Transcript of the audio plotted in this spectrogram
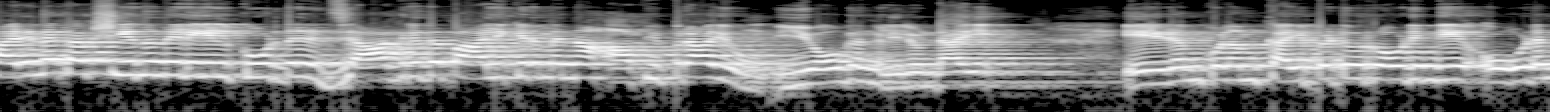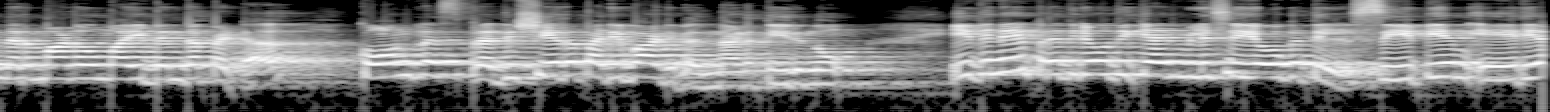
ഭരണകക്ഷി എന്ന നിലയിൽ കൂടുതൽ ജാഗ്രത പാലിക്കണമെന്ന അഭിപ്രായവും യോഗങ്ങളിലുണ്ടായി. ഏഴംകുളം കൈപ്പട്ടൂർ റോഡിന്റെ ഓട നിർമ്മാണവുമായി ബന്ധപ്പെട്ട് കോൺഗ്രസ് പ്രതിഷേധ പരിപാടികൾ നടത്തിയിരുന്നു. ഇതിനെ പ്രതിരോധിക്കാൻ വിളിച്ച യോഗത്തിൽ സി ഏരിയ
